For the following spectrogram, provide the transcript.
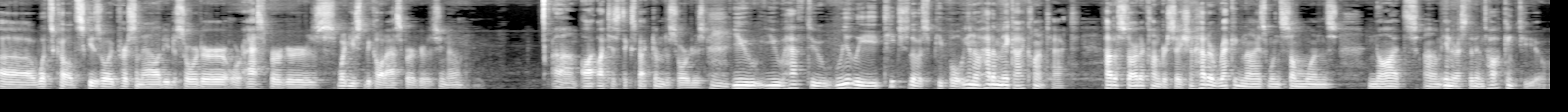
uh, what's called schizoid personality disorder or Asperger's, what used to be called Asperger's, you know, um, autistic spectrum disorders. You you have to really teach those people, you know, how to make eye contact, how to start a conversation, how to recognize when someone's not um, interested in talking to you.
